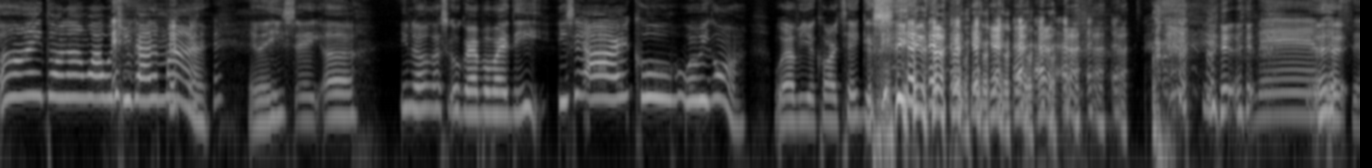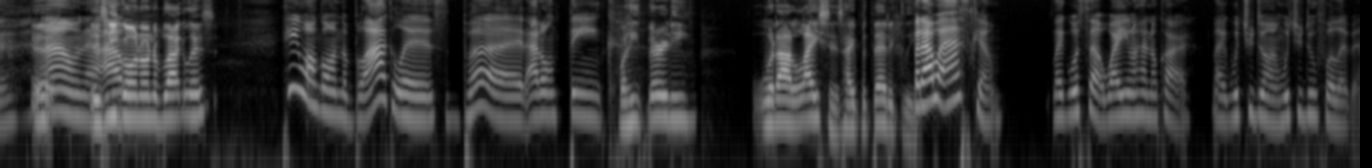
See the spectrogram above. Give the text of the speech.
oh, I ain't doing nothing. Why? What you got in mind? And then he say, uh, you know, let's go grab a bite to eat. He say, all right, cool. Where we going? Wherever your car take us. You know I mean? Man, listen. I don't know. Is he I- going on the block list? He won't go on the block list, but I don't think. But he 30 without a license, hypothetically. But I would ask him, like, "What's up? Why you don't have no car? Like, what you doing? What you do for a living?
